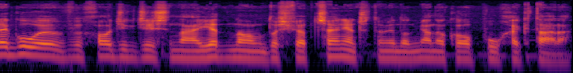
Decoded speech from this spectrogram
reguły wychodzi gdzieś na jedno doświadczenie, czy to jedną odmianę około pół hektara.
